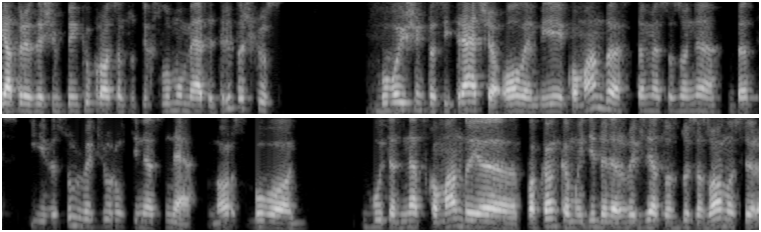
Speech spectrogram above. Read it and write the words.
45 procentų tikslumu metė tritaškius. Buvo išrinktas į trečią All NBA komandą tame sezone, bet į visų žvaigždžių rungtynės ne. Nors buvo būtent Nets komandoje pakankamai didelė žvaigždė tuos du sezonus ir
